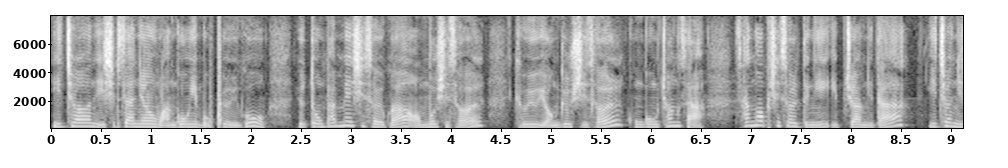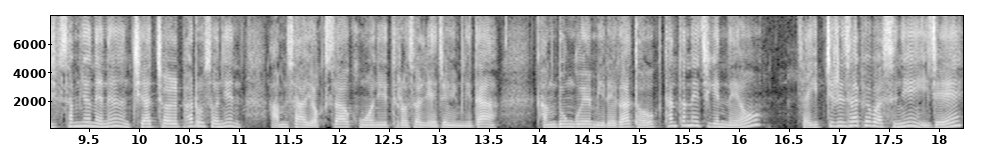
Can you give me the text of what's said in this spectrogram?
2024년 완공이 목표이고 유통 판매 시설과 업무 시설, 교육 연구 시설, 공공청사, 상업 시설 등이 입주합니다. 2023년에는 지하철 8호선인 암사 역사 공원이 들어설 예정입니다. 강동구의 미래가 더욱 탄탄해지겠네요. 자, 입지를 살펴봤으니 이제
